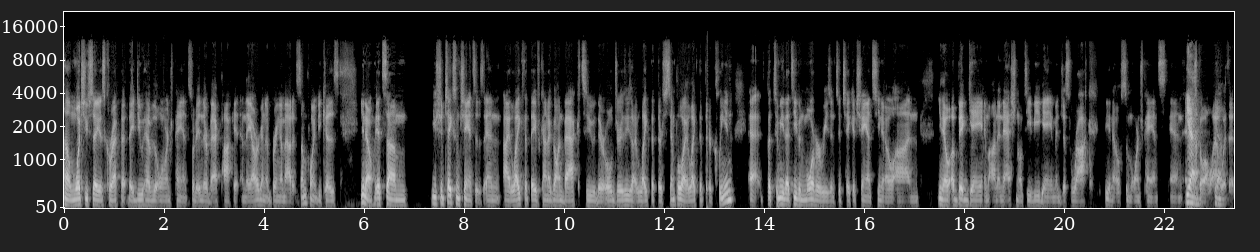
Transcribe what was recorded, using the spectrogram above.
um, what you say is correct that they do have the orange pants sort of in their back pocket and they are going to bring them out at some point because you know it's um you should take some chances. And i like that they've kind of gone back to their old jerseys. I like that they're simple. I like that they're clean. Uh, but to me that's even more of a reason to take a chance you know on you know a big game on a national tv game and just rock you know some orange pants and, and Yeah, just go all out yeah. with it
